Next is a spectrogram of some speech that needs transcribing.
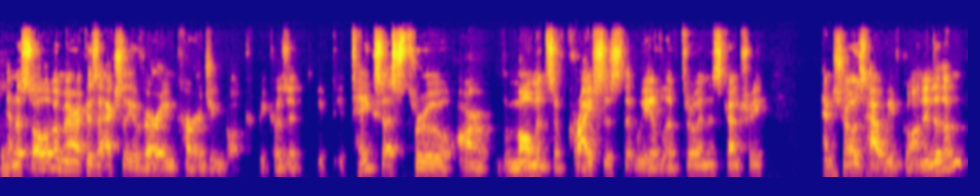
Yeah. And The Soul of America is actually a very encouraging book because it, it, it, takes us through our the moments of crisis that we have lived through in this country and shows how we've gone into them,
